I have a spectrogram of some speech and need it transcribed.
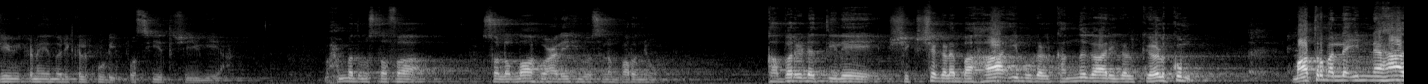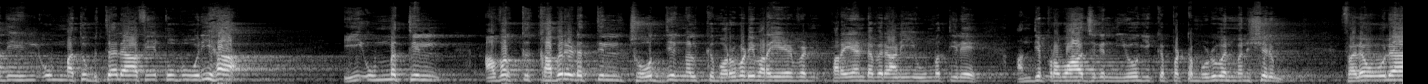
ജീവിക്കണേ എന്നൊരിക്കൽ കൂടി വസീയത്ത് ചെയ്യുകയാണ്. മുഹമ്മദ് മുസ്തഫ സൊല്ലാഹു അലഹി വസ്ലം പറഞ്ഞു ഖബറിടത്തിലെ ശിക്ഷകളെ ബഹായിമുകൾ കന്നുകാലികൾ കേൾക്കും. മാത്രമല്ല ഇന്നഹാദിൽ ഉമ്മ തുബ്തലാഫി കുബൂരിഹ ഈ ഉമ്മത്തിൽ അവർക്ക് ഖബറിടത്തിൽ ചോദ്യങ്ങൾക്ക് മറുപടി പറയേ പറയേണ്ടവരാണ് ഈ ഉമ്മത്തിലെ അന്ത്യപ്രവാചകൻ നിയോഗിക്കപ്പെട്ട മുഴുവൻ മനുഷ്യരും فلولا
